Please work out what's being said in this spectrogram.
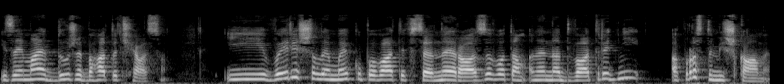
і займає дуже багато часу. І вирішили ми купувати все не разово, там не на 2-3 дні, а просто мішками.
